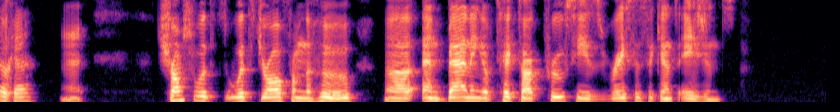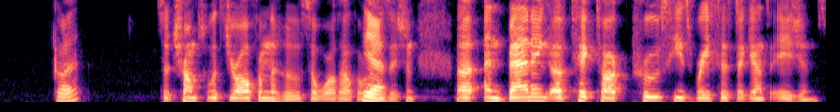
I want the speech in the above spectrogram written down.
Okay. Trump's with, withdrawal from the WHO uh, and banning of TikTok proves he's racist against Asians. What? So Trump's withdrawal from the WHO, so World Health Yeah. Organization, uh, and banning of TikTok proves he's racist against Asians.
